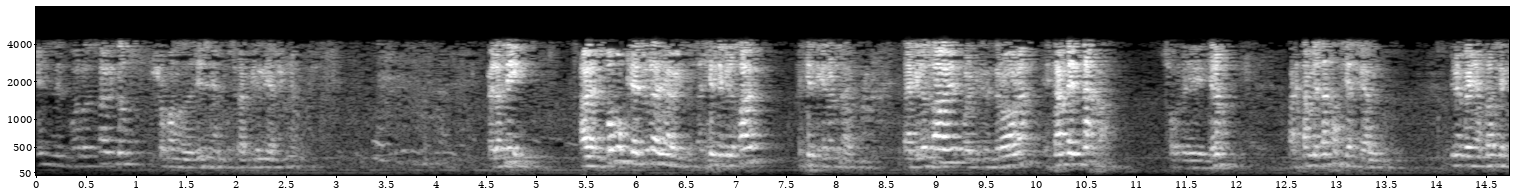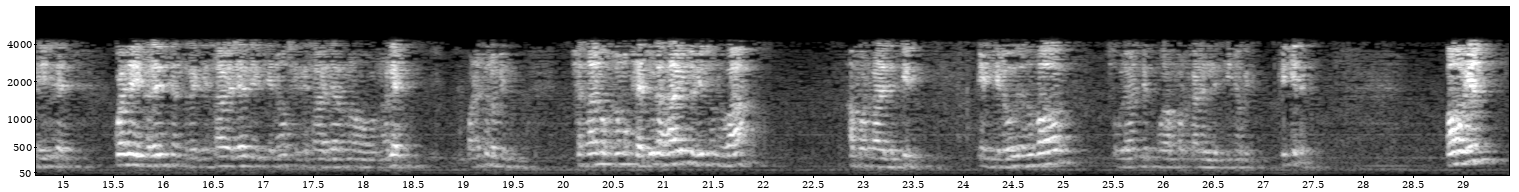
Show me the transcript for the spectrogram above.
Ese es el poder de los hábitos. Yo cuando Pero sí, a ver, somos criaturas de hábitos. Hay gente que lo sabe, hay gente que no lo sabe. La que lo sabe, o el que se enteró ahora, está en ventaja sobre el que no. Está en ventaja si hace algo. Hay una pequeña frase que dice, ¿cuál es la diferencia entre el que sabe leer y el que no? Si el que sabe leer no, no lee. Bueno, eso es lo mismo. Ya sabemos que somos criaturas de hábitos y eso nos va a forjar el destino. El que lo use a su favor, seguramente pueda forjar el destino que, que. ¿Vamos bien?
